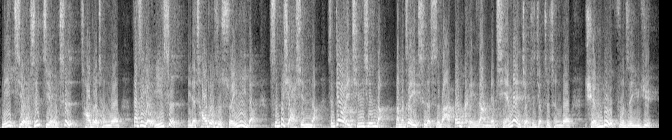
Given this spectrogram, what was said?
你九十九次操作成功，但是有一次你的操作是随意的，是不小心的，是掉以轻心的。那么这一次的失败都可以让你的前面九十九次成功全部付之一炬。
